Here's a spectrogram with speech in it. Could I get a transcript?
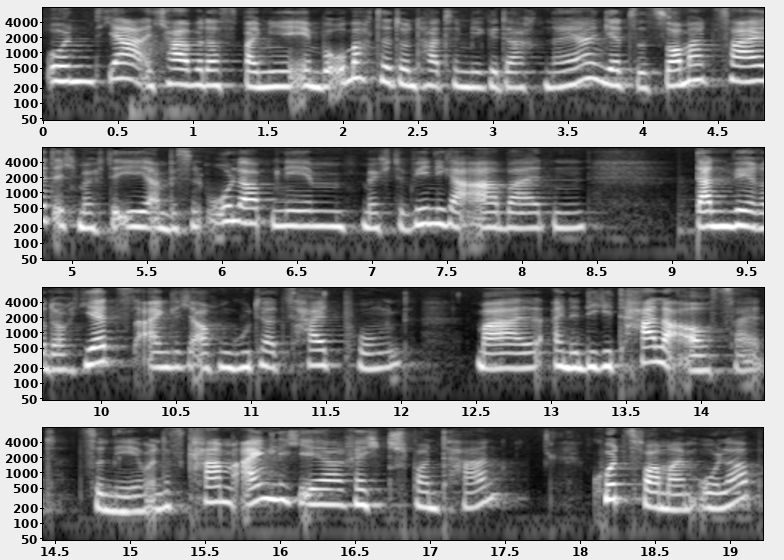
Und ja, ich habe das bei mir eben beobachtet und hatte mir gedacht, naja, jetzt ist Sommerzeit, ich möchte eh ein bisschen Urlaub nehmen, möchte weniger arbeiten. Dann wäre doch jetzt eigentlich auch ein guter Zeitpunkt, mal eine digitale Auszeit zu nehmen. Und das kam eigentlich eher recht spontan, kurz vor meinem Urlaub.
